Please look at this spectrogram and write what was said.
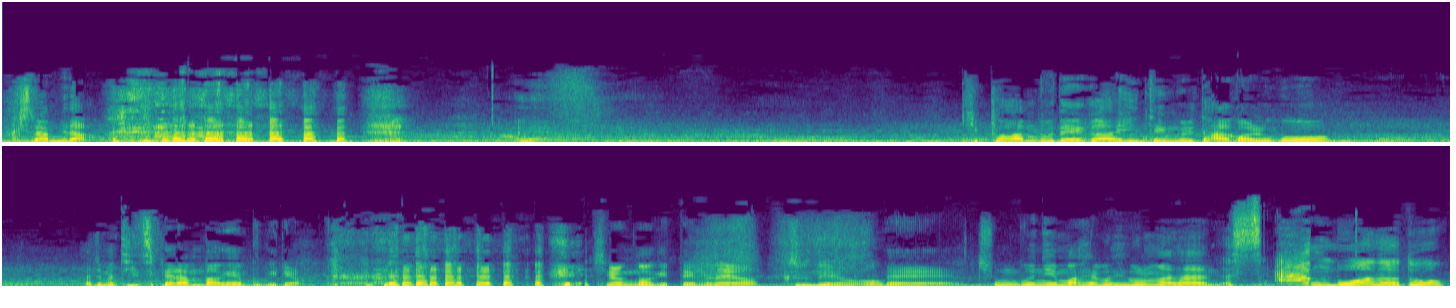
확실합니다. Keeper 한 부대가 entangle 다 걸고 어, 하지만 dispel 한 방에 무기력 이런 거기 때문에요. 그러네요. 네, 충분히 뭐 해볼, 해볼 만한 싹 모아놔도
